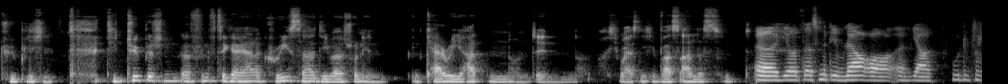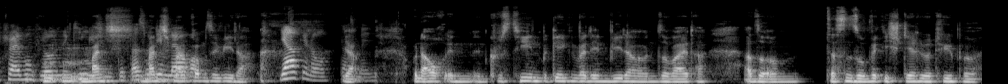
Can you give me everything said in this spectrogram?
typlichen, die typischen äh, 50er Jahre Creaser, die wir schon in, in Carrie hatten und in, ich weiß nicht, in was alles. Und Äh, hier, das mit dem Lehrer, äh, ja, gute Beschreibung für eine manch, Das mit dem manchmal kommen sie wieder. Ja, genau, das Ja. Und auch in, in Christine begegnen wir denen wieder und so weiter. Also, ähm, das sind so wirklich Stereotype,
